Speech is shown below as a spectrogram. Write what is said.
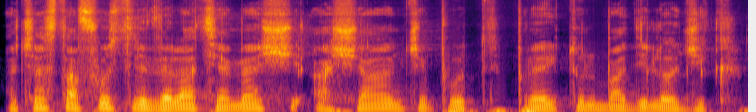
Aceasta a fost revelația mea și așa a început proiectul Bodylogic.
